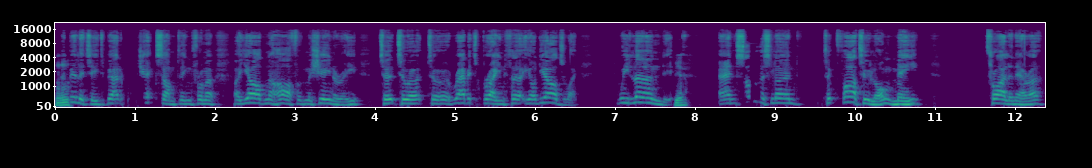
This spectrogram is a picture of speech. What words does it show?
mm. ability to be able to project something from a, a, yard and a half of machinery to, to, a, to a rabbit's brain 30 odd yards away. We learned it. Yeah. And some of us learned, took far too long, me, trial and error.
